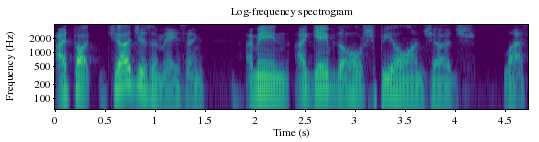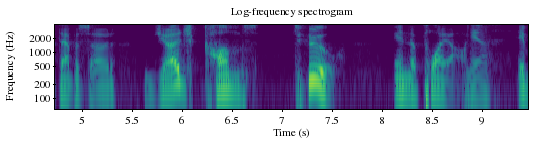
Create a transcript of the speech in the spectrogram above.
I thought Judge is amazing. I mean, I gave the whole spiel on Judge last episode. Judge comes two in the playoffs. Yeah. If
